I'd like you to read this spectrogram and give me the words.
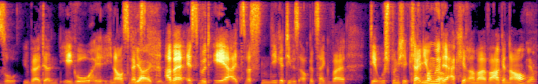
so über dein Ego hi- hinaus wächst. Ja, genau. Aber es wird eher als was Negatives auch gezeigt, weil der ursprüngliche kleine Junge, der Akira mal war, genau. Ja.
